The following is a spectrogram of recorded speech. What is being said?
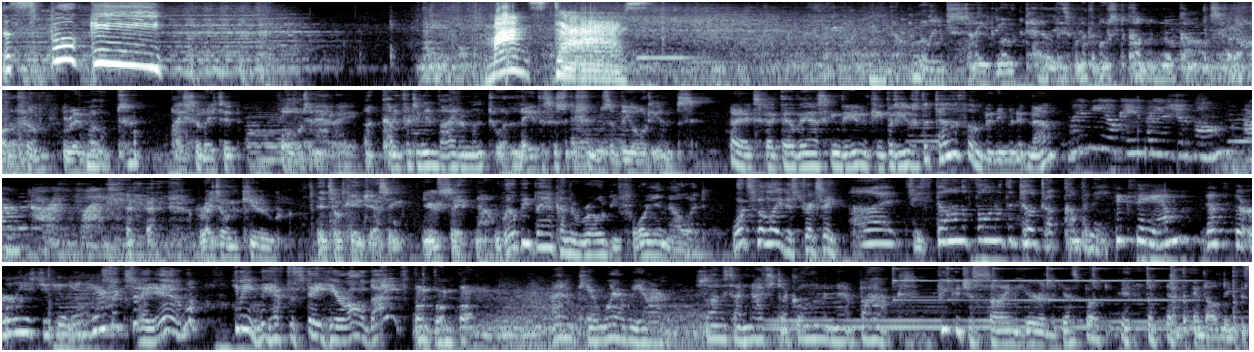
The spooky monsters. The roadside Motel is one of the most common locales for a horror film. Remote, isolated, ordinary. A comforting environment to allay the suspicions of the audience. I expect they'll be asking the innkeeper to use the telephone any minute now. Would it be okay if I used your phone? Our car isn't flat. right on cue. It's okay, Jessie. You're safe now. We'll be back on the road before you know it. What's the latest, Trixie? Uh, she's still on the phone with the tow truck company. 6 a.m.? That's the earliest you can get here? 6 a.m.? You mean we have to stay here all night? Bum, bum, bum. I don't care where we are, as long as I'm not stuck alone in that box. If you could just sign here in the guest book, and I'll need this.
